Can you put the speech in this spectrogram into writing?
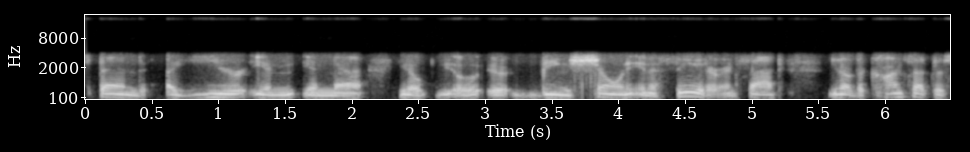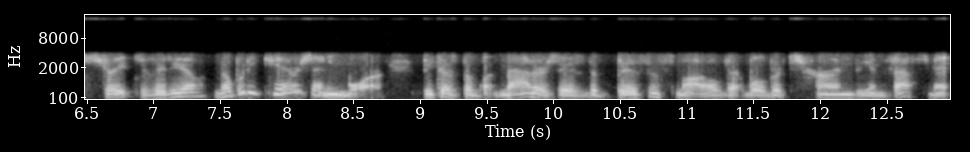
spend a year in in uh, you, know, uh, being shown in a theater. In fact, you know the concept of straight to video nobody cares anymore because the, what matters is the business model that will return the investment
